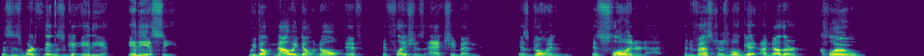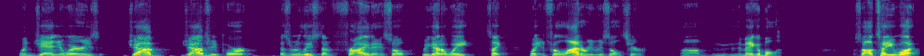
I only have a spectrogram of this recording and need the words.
this is where things get idiot idiocy. We don't now we don't know if inflation's actually been is going is slowing or not. Investors will get another clue when January's job jobs report is released on Friday. So we got to wait. It's like waiting for the lottery results here, um, the Mega Ball. So I'll tell you what,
